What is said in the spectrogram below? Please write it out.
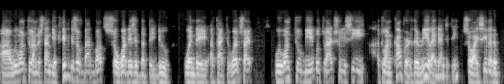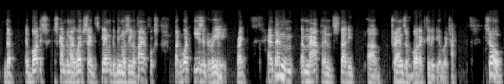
Uh, we want to understand the activities of bad bots. So what is it that they do when they attack your website? We want to be able to actually see, to uncover their real identity. So I see that a, that a bot has come to my website, it's claiming to be Mozilla Firefox, but what is it really, right? And then map and study uh, trends of bot activity over time. So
